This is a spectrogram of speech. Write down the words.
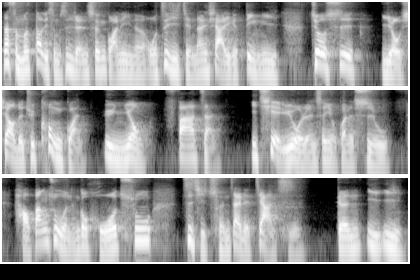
那什么到底什么是人生管理呢？我自己简单下一个定义，就是有效的去控管、运用、发展一切与我人生有关的事物，好帮助我能够活出自己存在的价值跟意义。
